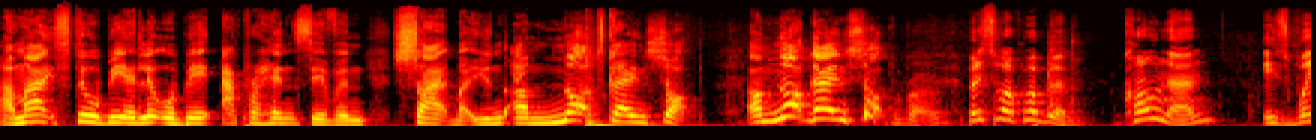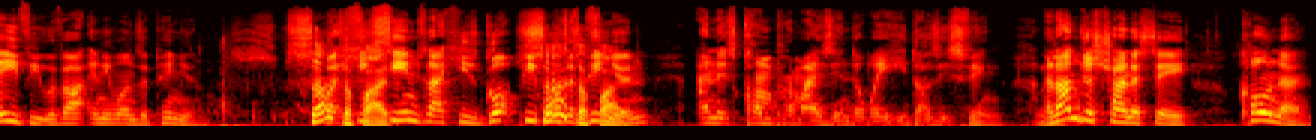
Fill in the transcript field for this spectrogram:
I might still be a little bit apprehensive and shy, but you, I'm not going shop. I'm not going shop, bro. But this is my problem. Konan is wavy without anyone's opinion. Certified. But he seems like he's got people's Certified. opinion and it's compromising the way he does his thing. And I'm just trying to say, Konan,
